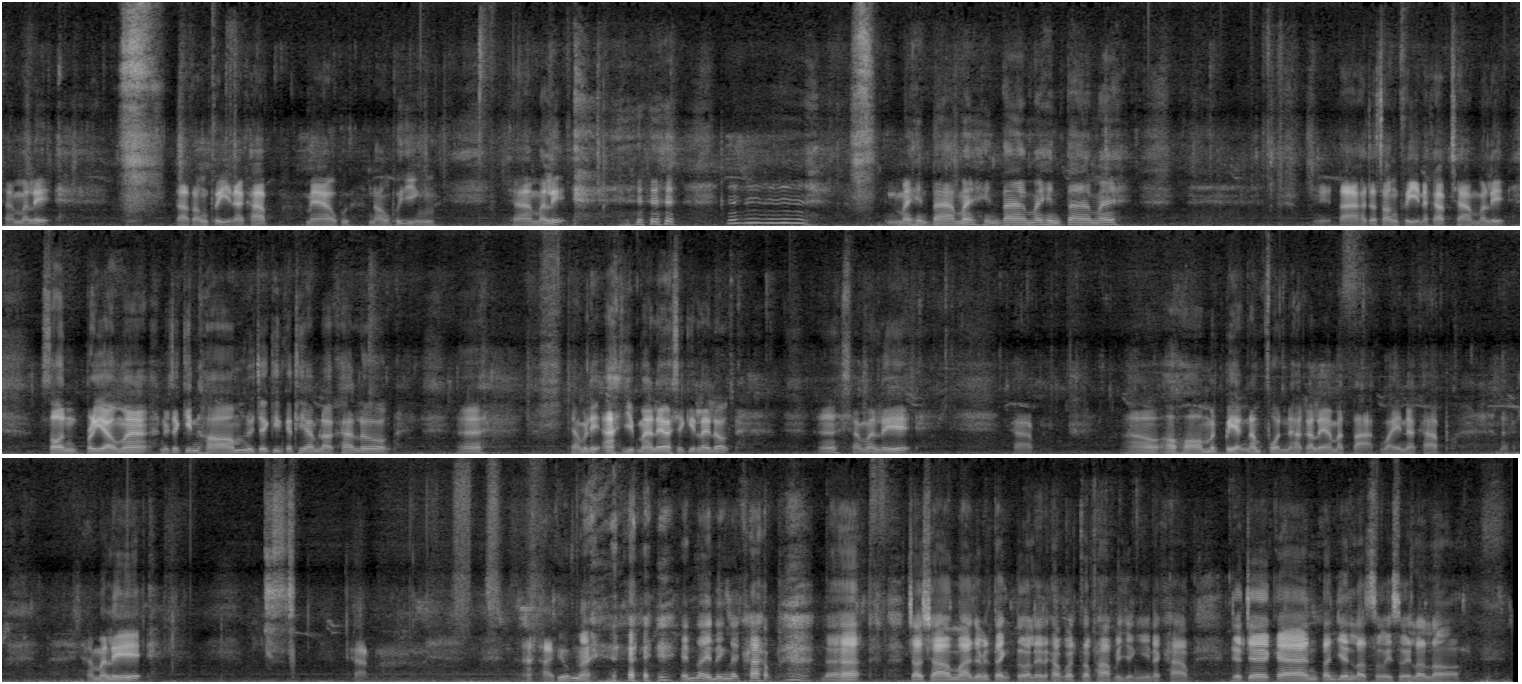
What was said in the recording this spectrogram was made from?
ชามะลิตาสองสีนะครับ แมวน้องผู้หญิง ชามะลิเห็นไหมเห็นตาไหมเห็นตาไหมเห็นตาไหมนี่ตาเขาจะสองสีนะครับ ชามะลิซนเปรี้ยวมาก หนูจะกินหอม หนูจะกินกระเทียมเหรอคะลูกเอะชามะลิอะหยิบมาเร็วจะกินอะไรลูก เอะชามะลิครับเอาเอาหอมมันเปียกน้ำฝนนะครับก็เลยเอามาตากไว้นะครับนะชามะลิครับถ่ายพี่อุ้มหน่อย เห็นหน่อยนึงนะครับนะฮะเช้าเช้ามาจะไม่แต่งตัวเลยนะครับ ก็สภาพเป็นอย่างนี้นะครับ เดี๋ยวเจอกันตอนเย็นหล่อสวยสวยหล่อๆ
